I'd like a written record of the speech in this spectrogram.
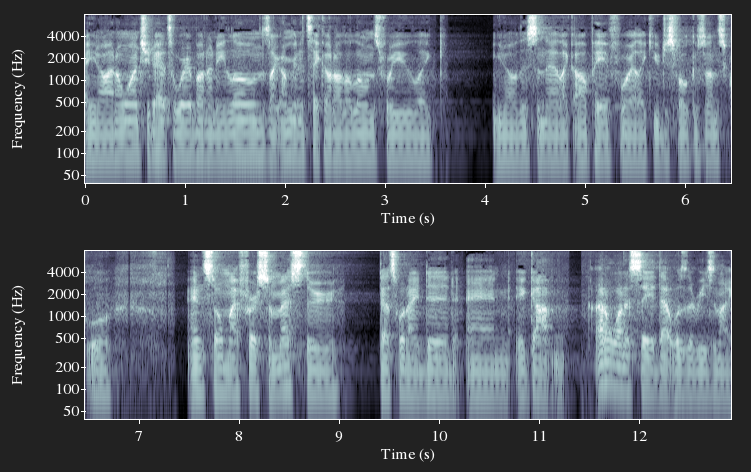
you know, I don't want you to have to worry about any loans. Like, I'm gonna take out all the loans for you. Like, you know, this and that. Like, I'll pay for it. Like, you just focus on school. And so my first semester, that's what I did, and it got. I don't want to say that was the reason I,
